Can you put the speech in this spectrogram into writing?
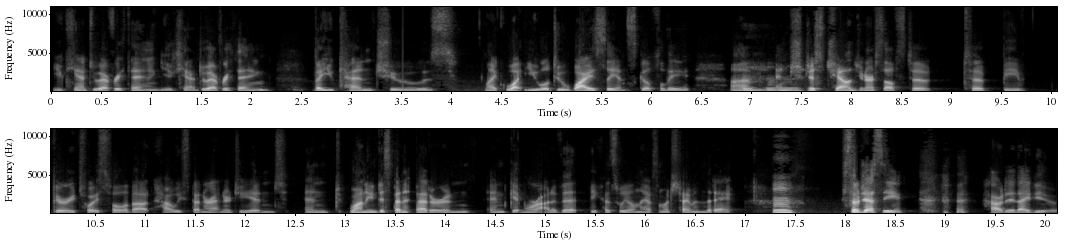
you can't do everything you can't do everything but you can choose like what you will do wisely and skillfully um, mm-hmm. and just challenging ourselves to to be very choiceful about how we spend our energy and and wanting to spend it better and and get more out of it because we only have so much time in the day mm. So jesse how did i do?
